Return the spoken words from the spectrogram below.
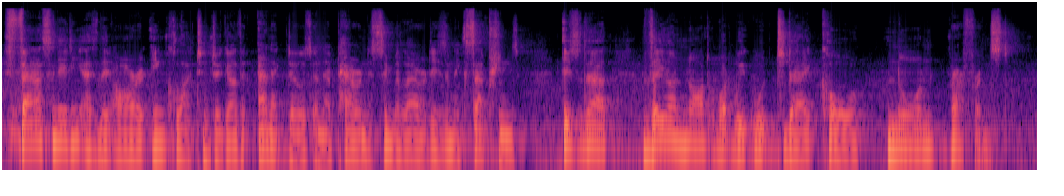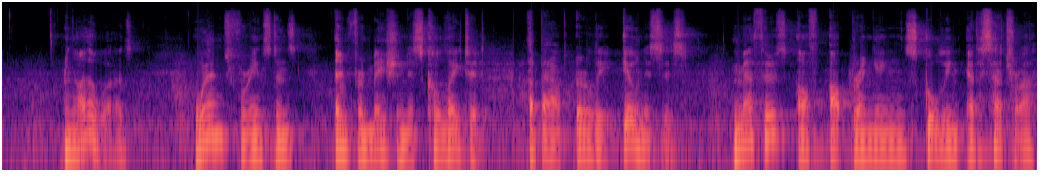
fascinating as they are in collecting together anecdotes and apparent similarities and exceptions, is that they are not what we would today call norm referenced. In other words, when, for instance, information is collated about early illnesses, methods of upbringing, schooling, etc.,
